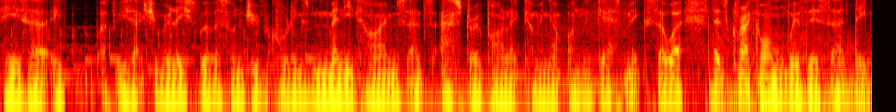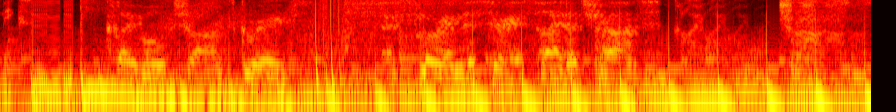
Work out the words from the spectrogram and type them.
he's he, he's actually released with us on JOOF Recordings many times. That's Astro Pilot coming up on the guest mix. So let's crack on with this deep mix. Global Trance Grooves. Exploring the serious side of trance. Trance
